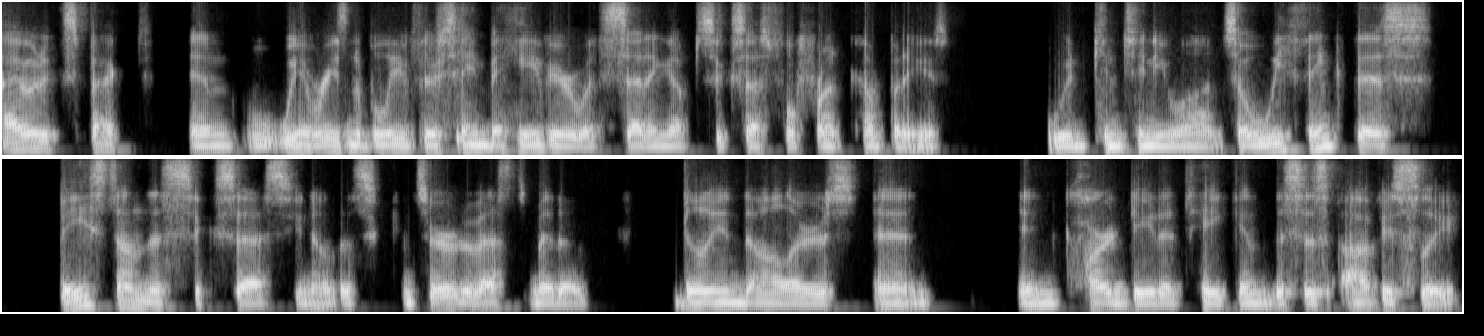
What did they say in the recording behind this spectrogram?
I would expect, and we have reason to believe their same behavior with setting up successful front companies would continue on. So we think this, based on this success, you know, this conservative estimate of billion dollars and in card data taken, this is obviously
